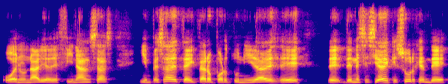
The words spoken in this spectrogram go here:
o en un área de finanzas, y empezar a detectar oportunidades de, necesidades que surgen de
